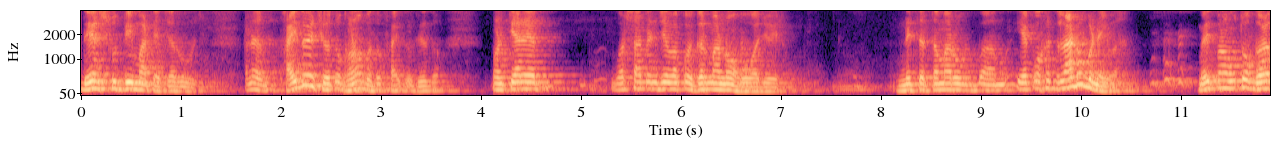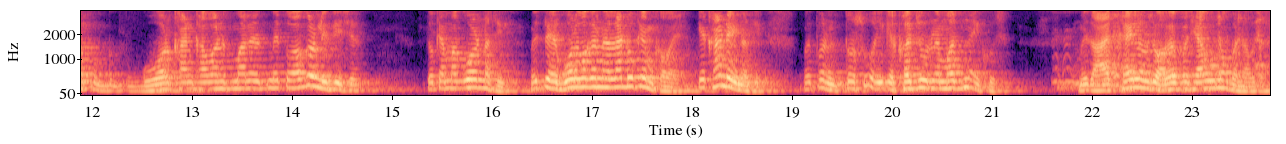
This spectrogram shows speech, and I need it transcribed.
દેહ શુદ્ધિ માટે જરૂર છે. અને ફાયદોય થયો હતો ઘણો બધો ફાયદો થયો હતો પણ ત્યારે વર્ષાબેન જેવા કોઈ ઘરમાં ન હોવા જોઈએ. નહીં તો તમારું એક વખત લાડુ બનાવ્યા. મેં પણ હું તો ગળ, ગોળ ખાંડ ખાવાનું મારે, મેં તો આગળ લીધી છે. તો કે આમાં ગોળ નથી. મેં તો ગોળ વગરના લાડુ કેમ ખવાય? કે ખાંડે નથી. પણ તો શું કે ખજૂર ને મધ નાખ્યું છે. મેં તો આજ ખાઈ લઉં છું, હવે પછી આવું ન બનાવતા.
